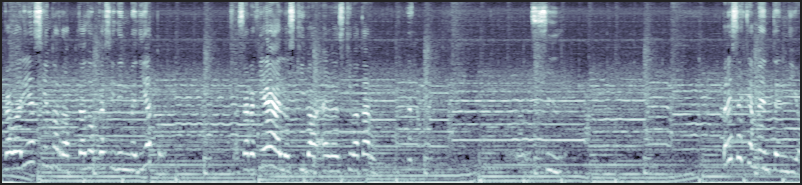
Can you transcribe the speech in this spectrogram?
acabarías siendo raptado casi de inmediato. Se refiere a los, kiba, a los sí. Parece que me entendió.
